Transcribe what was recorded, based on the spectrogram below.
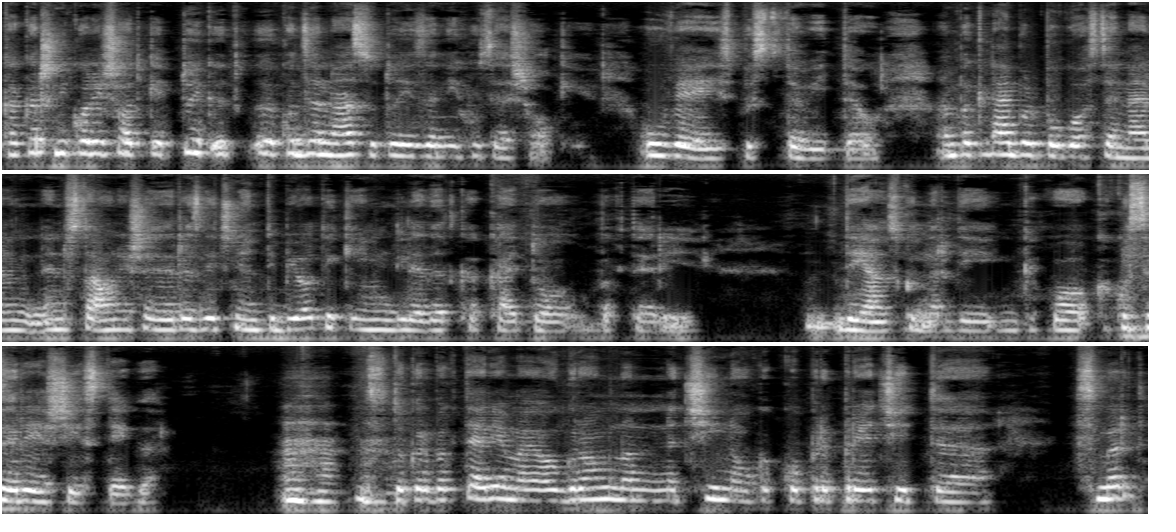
kakršni koli šoki, tudi kot za nas, tudi za njih vse šoki. UV izpostavitev. Ampak najbolj pogosto je najenostavnejše različni antibiotiki in gledati, kaj to bakteriji dejansko naredi in kako, kako se reši iz tega. Uh -huh, uh -huh. Zato, ker bakterije imajo ogromno načinov, kako preprečiti. Uh, smrt.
